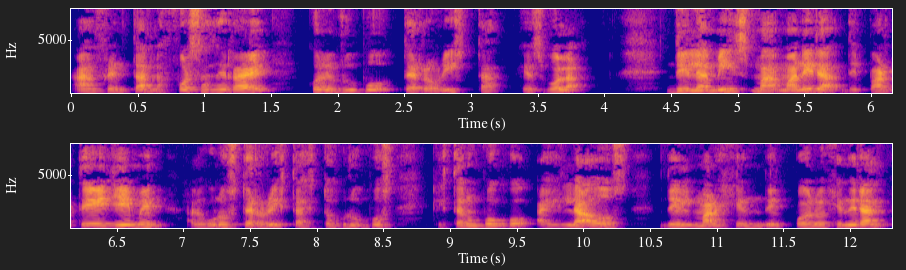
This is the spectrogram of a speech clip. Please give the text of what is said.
a enfrentar las fuerzas de Israel con el grupo terrorista Hezbollah. De la misma manera, de parte de Yemen, algunos terroristas, estos grupos que están un poco aislados del margen del pueblo en general,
